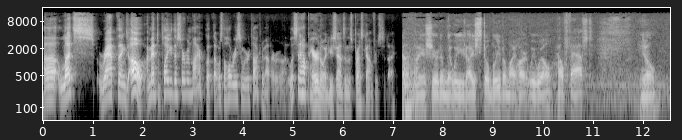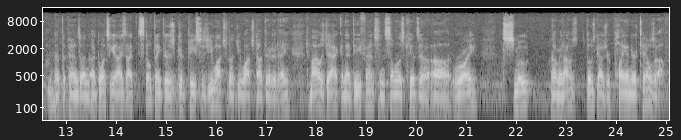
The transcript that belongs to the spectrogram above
Uh, let's wrap things. Oh, I meant to play you this Urban Meyer clip. That was the whole reason we were talking about Urban Meyer. Listen how paranoid he sounds in this press conference today. I assured him that we, I still believe in my heart we will. How fast, you know, that depends on. Uh, once again, I, I, still think there's good pieces. You watched what you watched out there today. Myles Jack and that defense, and some of those kids, uh, uh, Roy, Smoot. I mean, I was those guys were playing their tails off.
